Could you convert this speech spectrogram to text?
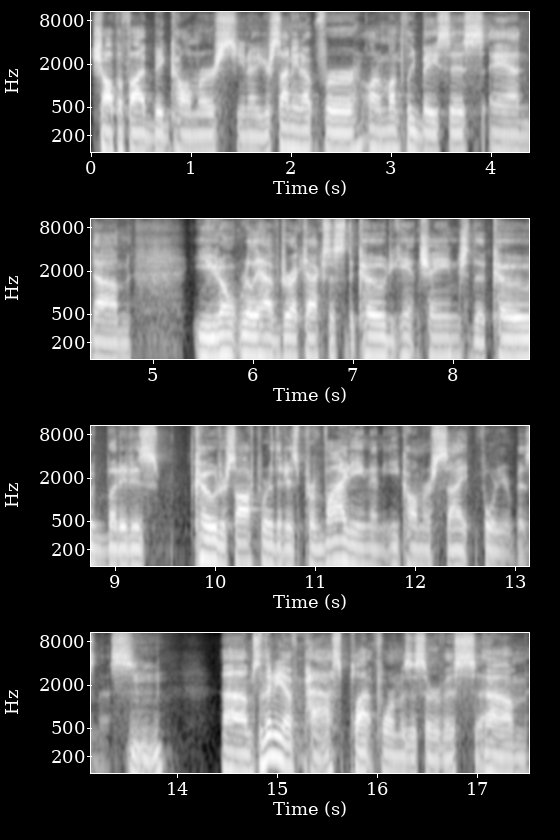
Shopify, BigCommerce. You know, you're signing up for on a monthly basis, and um, you don't really have direct access to the code. You can't change the code, but it is code or software that is providing an e-commerce site for your business. Um, so then you have PaaS, platform as a service. Um,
